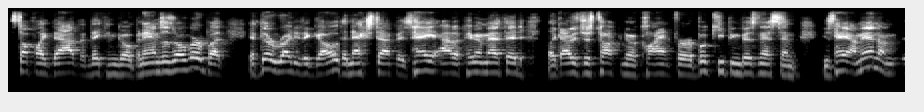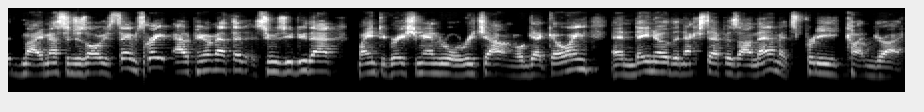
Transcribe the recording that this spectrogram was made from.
stuff like that that they can go bonanzas over. But if they're ready to go, the next step is, hey, add a payment method. Like I was just talking to a client for a bookkeeping business and he's, hey, I'm in. I'm, my message is always the same. So great, add a payment method. As soon as you do that, my integration manager will reach out and we'll get going. And they know the next step is on them. It's pretty cut and dry.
